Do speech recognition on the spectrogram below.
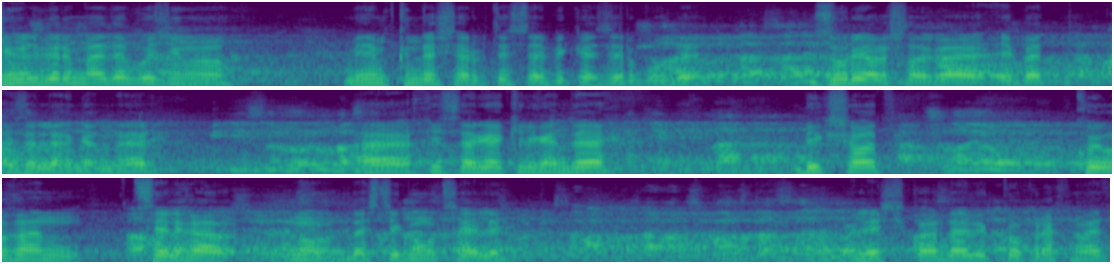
жеңіл бермеді бұл жеңу менің күндештер бітесе бек әзір болды зор ярышларға әйбәт әзірленгендер хисләргә келгенде бик шат қойылған цельға ну достигнул цели. Болельщиклар да бик көп рахмет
